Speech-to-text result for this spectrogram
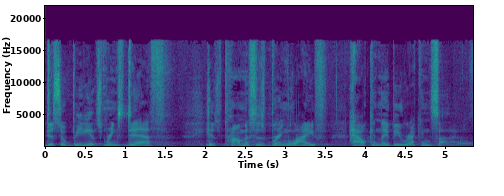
disobedience brings death, his promises bring life. How can they be reconciled?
